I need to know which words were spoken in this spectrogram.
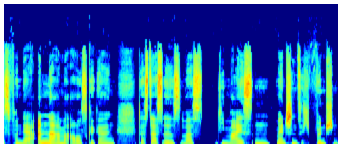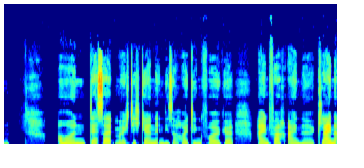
ist von der Annahme ausgegangen, dass das ist, was die meisten Menschen sich wünschen. Und deshalb möchte ich gerne in dieser heutigen Folge einfach eine kleine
